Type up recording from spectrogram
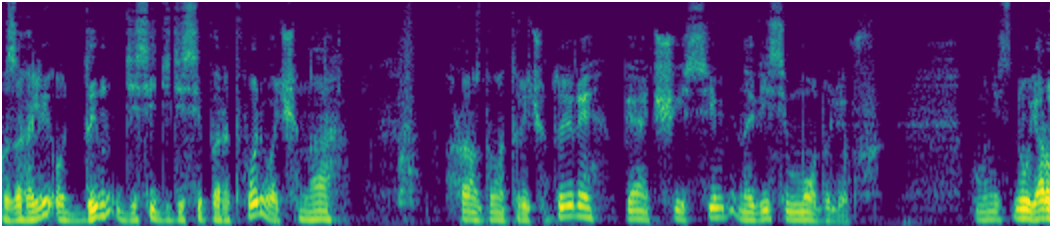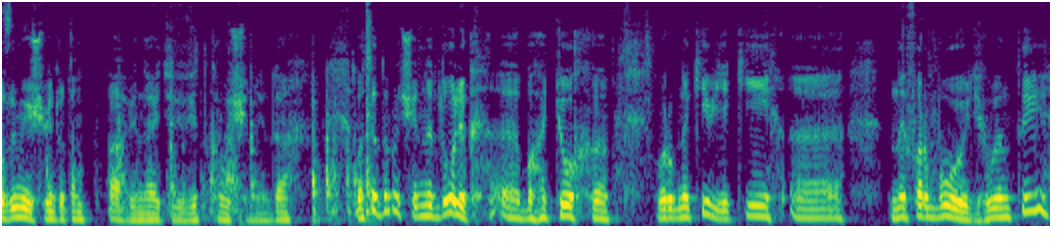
Взагалі один DC-DDC перетворювач на Раз, два, три, чотири, п'ять, шість, сім на вісім модулів. Ну, я розумію, що він тут там. А, він навіть відкручений. Да. Оце, до речі, недолік е, багатьох е, виробників, які е, не фарбують гвинти,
